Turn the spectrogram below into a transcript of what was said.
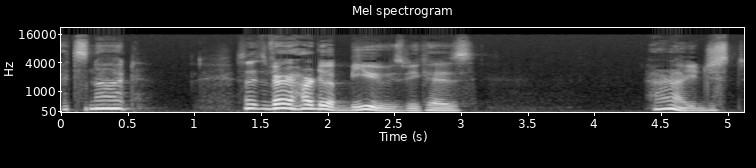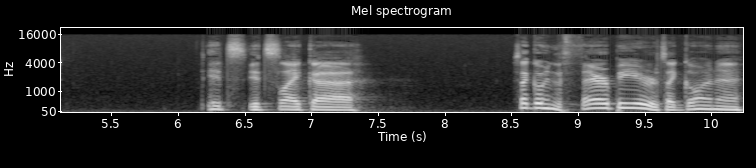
it's not. So it's very hard to abuse because I don't know. You just it's it's like uh it's like going to therapy or it's like going to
